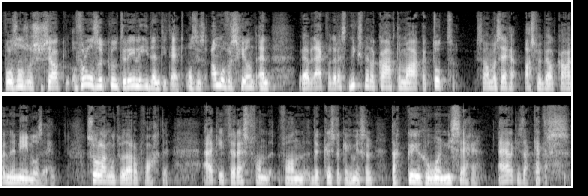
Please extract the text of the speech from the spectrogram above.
volgens onze, sociaal, of onze culturele identiteit. Ons is allemaal verschillend en we hebben eigenlijk voor de rest niks met elkaar te maken tot zal maar zeggen, als we bij elkaar in de hemel zijn. Zo lang moeten we daarop wachten. Eigenlijk heeft de rest van de, van de christelijke gemeenschap, dat kun je gewoon niet zeggen. Eigenlijk is dat ketters.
